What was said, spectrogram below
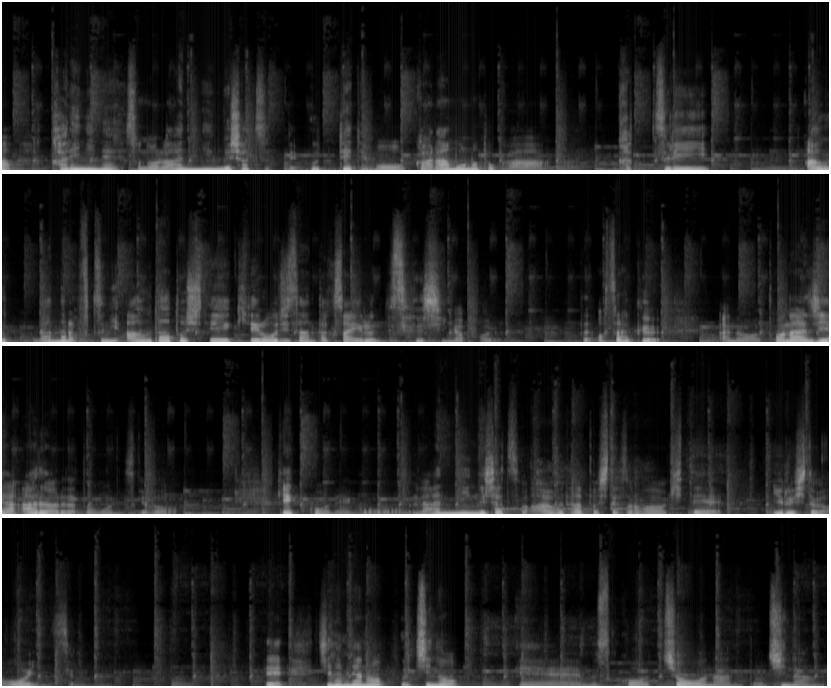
まあ仮にねそのランニングシャツって売ってても柄物とかがっつりアウなんなら普通にアウターとして着てるおじさんたくさんいるんですよ シンガポール。でおそらくあの東南アジアあるあるだと思うんですけど結構ねこうランニングシャツをアウターとしてそのまま着ている人が多いんですよ。でちなみにあのうちの、えー息子長男と次男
